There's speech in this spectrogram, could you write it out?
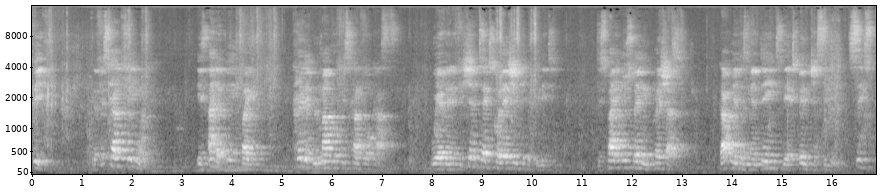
Fifth, the fiscal framework is underpinned by credible macro-fiscal forecasts. We have an efficient tax collection capability. Despite new spending pressures, government has maintained the expenditure ceiling. Six,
